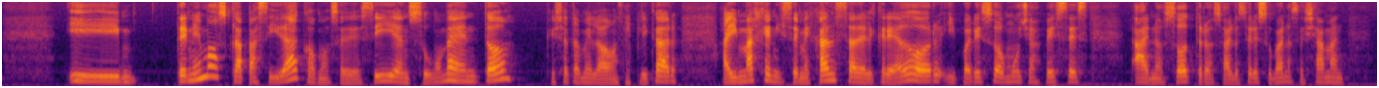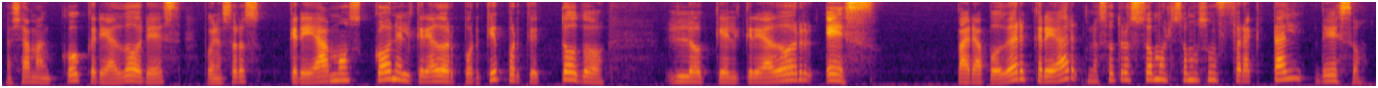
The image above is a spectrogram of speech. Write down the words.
y tenemos capacidad, como se decía en su momento, que ya también lo vamos a explicar, a imagen y semejanza del Creador, y por eso muchas veces a nosotros, a los seres humanos, se llaman, nos llaman co-creadores, pues nosotros creamos con el Creador. ¿Por qué? Porque todo lo que el Creador es para poder crear, nosotros somos, somos un fractal de eso.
